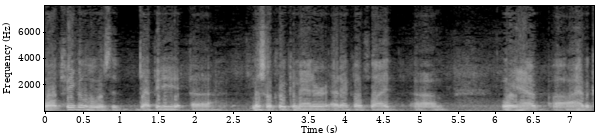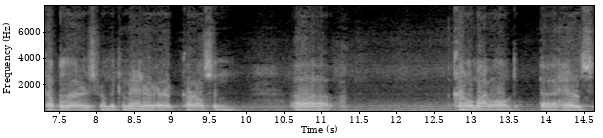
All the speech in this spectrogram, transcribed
Walt Figel, who was the deputy uh, missile crew commander at Echo Flight. Um, we have, uh, I have a couple letters from the commander, Eric Carlson. Uh, Colonel Meiwald has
